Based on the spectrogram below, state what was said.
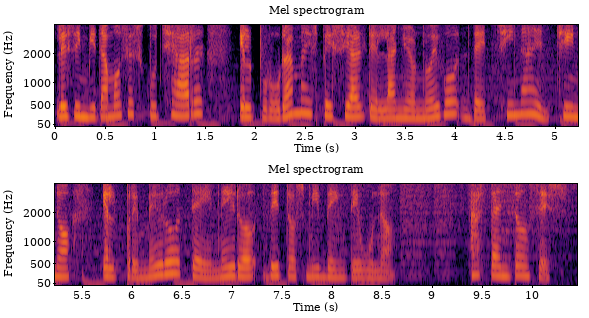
Les invitamos a escuchar el programa especial del Año Nuevo de China en chino el primero de enero de 2021. Hasta entonces.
